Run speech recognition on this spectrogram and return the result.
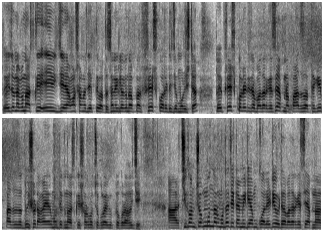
তো এই জন্য কিন্তু আজকে এই যে আমার সামনে দেখতে পাচ্ছেন, এগুলো কিন্তু আপনার ফ্রেশ কোয়ালিটির যে মরিচটা তো এই ফ্রেশ কোয়ালিটিটা বাজার গেছে। আপনার পাঁচ হাজার থেকে পাঁচ হাজার দুইশো টাকা এর মধ্যে কিন্তু আজকে সর্বোচ্চ ক্রয় বিক্রয় করা হয়েছে। আর চিকন চকমুন্দার মধ্যে যেটা মিডিয়াম কোয়ালিটি ওইটার বাজার গেছে আপনার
